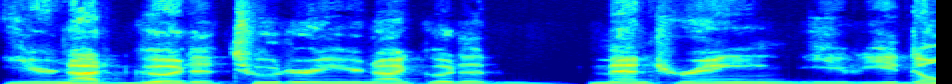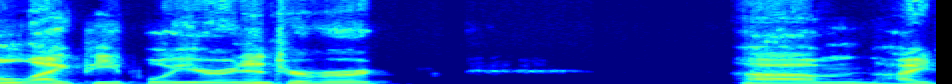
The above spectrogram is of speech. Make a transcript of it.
You're not good at tutoring. You're not good at mentoring. You you don't like people. You're an introvert um, I,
